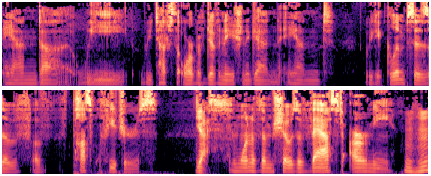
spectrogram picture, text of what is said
and uh, we we touch the orb of divination again, and we get glimpses of of possible futures. Yes. And one of them shows a vast army Mm-hmm.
